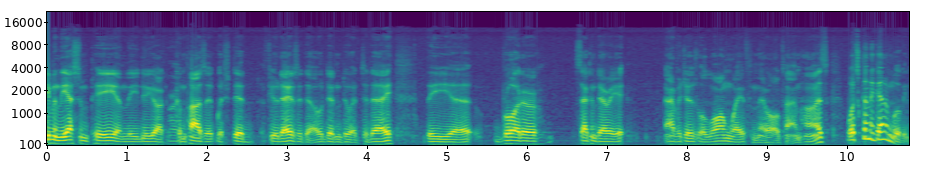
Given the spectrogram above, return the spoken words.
even the S&P and the New York right. Composite, which did a few days ago, didn't do it today. The uh, broader secondary averages were a long way from their all-time highs. What's going to get them moving?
